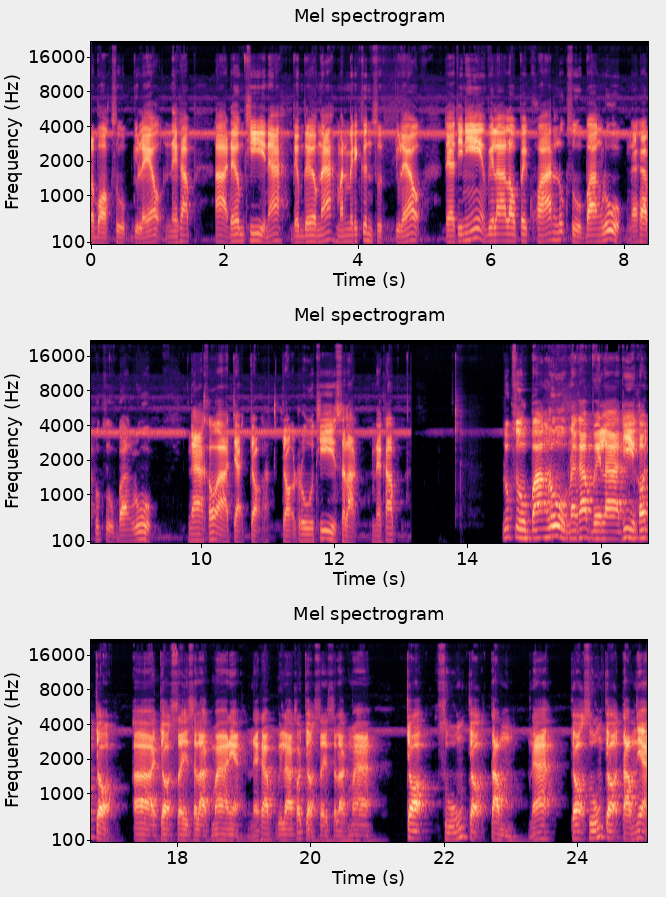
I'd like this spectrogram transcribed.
ระบอกสูบอยู่แล้วนะครับอ่าเดิมทีนะเดิมๆนะ มันไม่ได้ขึ้นสุดอยู่แล้ว แต่ทีนี้เวลาเราไปคว้านลูกสูบบางลูกนะครับ ลูกสูบบางลูกนะเขาอาจจะเจาะเจาะรูที่สลักนะครับ ลูกสูบบางลูกนะครับ เวลาที่เขาเจาะ เจาะใส่สลักมาเนี่ยนะครับ เวลาเขาเจาะใส่สลักมา เจาะสูงเจาะต่ำนะเจาะสูงเจาะต่ำเนี่ย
